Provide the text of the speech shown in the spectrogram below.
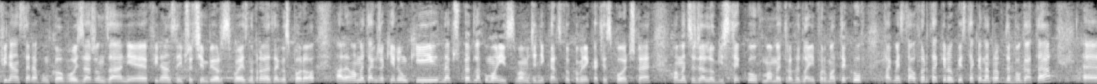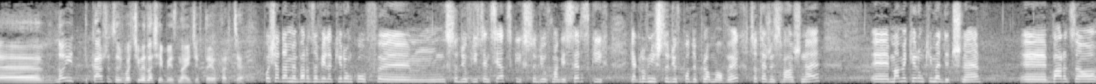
finanse, rachunkowość, zarządzanie, finanse i przedsiębiorstwo. Jest naprawdę tego sporo, ale mamy także kierunki na przykład dla humanistów. Mamy dziennikarstwo, komunikacje społeczne, mamy coś dla logistyków, mamy trochę dla informatyków. Tak więc ta oferta kierunków jest taka naprawdę bogata. E, no i każdy coś właściwie dla siebie znajdzie w tej ofercie. Posiadamy bardzo wiele kierunków ym, studiów licencjackich, studiów magisterskich, jak również studiów podyplomowych, co też jest ważne. Y, Mamy kierunki medyczne, y, bardzo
